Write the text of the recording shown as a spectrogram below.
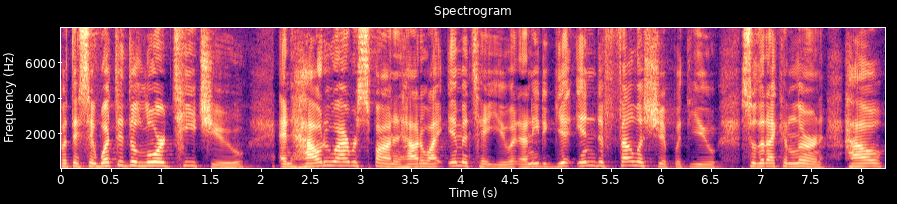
but they say, What did the Lord teach you? And how do I respond? And how do I imitate you? And I need to get into fellowship with you so that I can learn how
